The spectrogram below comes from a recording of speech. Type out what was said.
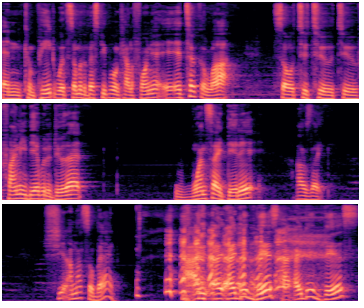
and compete with some of the best people in California, it, it took a lot. So to to to finally be able to do that, once I did it, I was like, shit, I'm not so bad. I, I, I did this. I, I did this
